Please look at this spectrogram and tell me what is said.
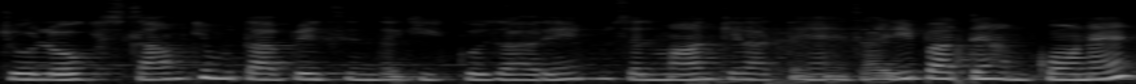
जो लोग इस्लाम के मुताबिक ज़िंदगी गुजारें, मुसलमान कहलाते हैं। सारी बातें हम कौन हैं?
